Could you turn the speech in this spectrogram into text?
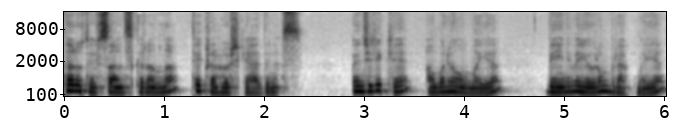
Tarot Efsanesi kanalına tekrar hoş geldiniz. Öncelikle abone olmayı, beğeni ve yorum bırakmayı,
